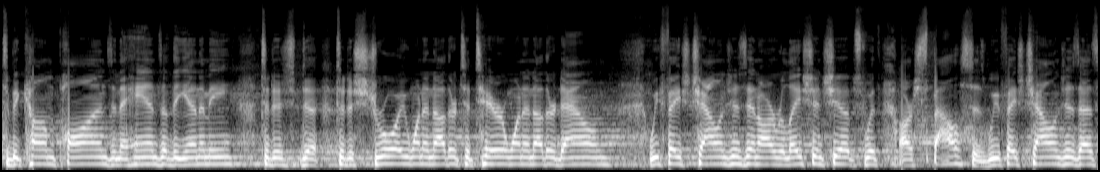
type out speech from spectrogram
to become pawns in the hands of the enemy, to, to, to destroy one another, to tear one another down. We face challenges in our relationships with our spouses. We face challenges as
